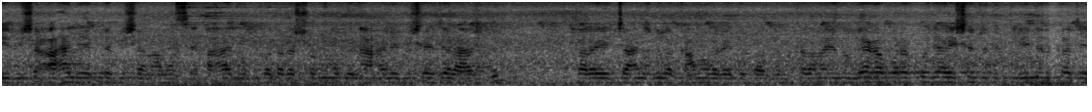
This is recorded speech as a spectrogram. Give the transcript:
এই বিষয়ে আহালি একটা বিষয় নাম আছে। আহালি কথাটা করবেন আহালি বিষয়ে যারা আসবেন, তারা এই চান্সগুলো কামো লাগাইতে পারবেন। কারণ আমি লেখাপড়া করে এসে যদি ক্লিনের কাজে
